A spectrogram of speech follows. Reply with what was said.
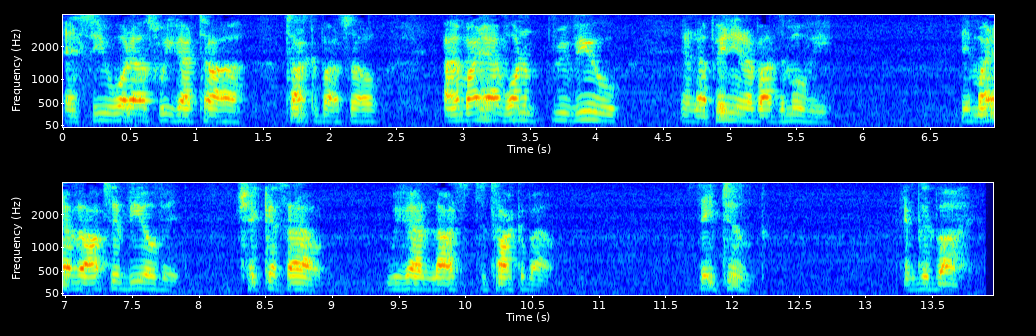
and see what else we got to uh, talk about. So I might have one review and an opinion about the movie. They might have the opposite view of it. Check us out. We got lots to talk about. Stay tuned. And goodbye.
